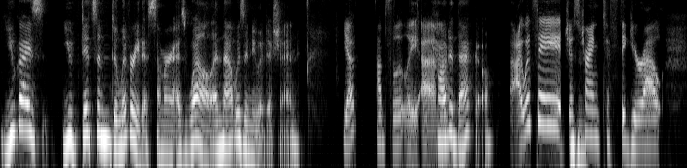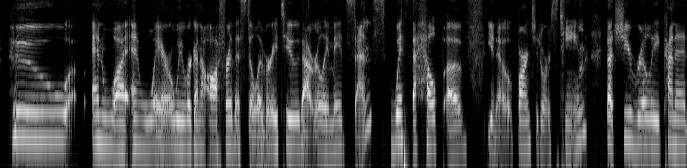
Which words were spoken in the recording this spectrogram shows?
you guys you did some delivery this summer as well, and that was a new addition. Yep, absolutely. Um, How did that go? I would say just mm-hmm. trying to figure out who and what and where we were going to offer this delivery to that really made sense with the help of you know barn to doors team that she really kind of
